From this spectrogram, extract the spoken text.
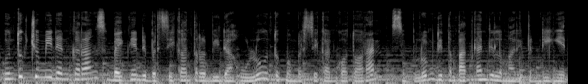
Untuk cumi dan kerang sebaiknya dibersihkan terlebih dahulu untuk membersihkan kotoran sebelum ditempatkan di lemari pendingin.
